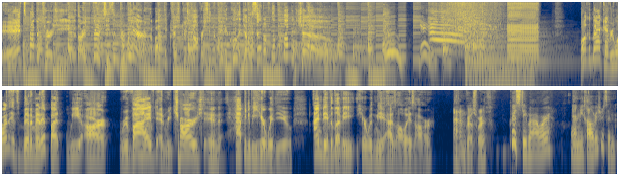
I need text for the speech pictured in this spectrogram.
It's Muppeturgy with our third season premiere about the Kris Kristofferson and Rita Coolidge episode of The Muppet Show. Woo! Yay! Welcome back, everyone. It's been a minute, but we are revived and recharged and happy to be here with you. I'm David Levy. Here with me, as always, are Adam Grossworth. Christy Bauer. And Michal Richardson.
